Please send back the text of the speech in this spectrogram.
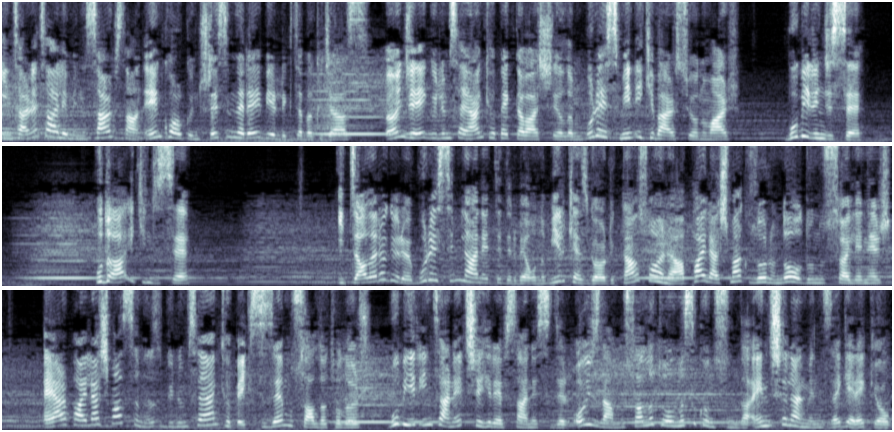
İnternet alemini sarsan en korkunç resimlere birlikte bakacağız. Önce gülümseyen köpekle başlayalım. Bu resmin iki versiyonu var. Bu birincisi. Bu da ikincisi. İddialara göre bu resim lanetlidir ve onu bir kez gördükten sonra paylaşmak zorunda olduğunuz söylenir. Eğer paylaşmazsanız gülümseyen köpek size musallat olur. Bu bir internet şehir efsanesidir. O yüzden musallat olması konusunda endişelenmenize gerek yok.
